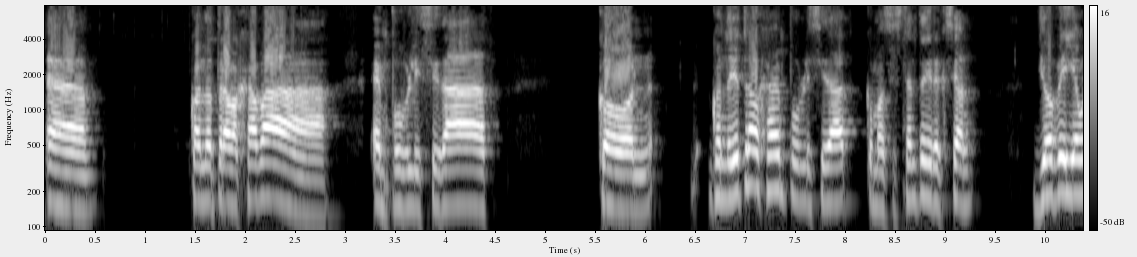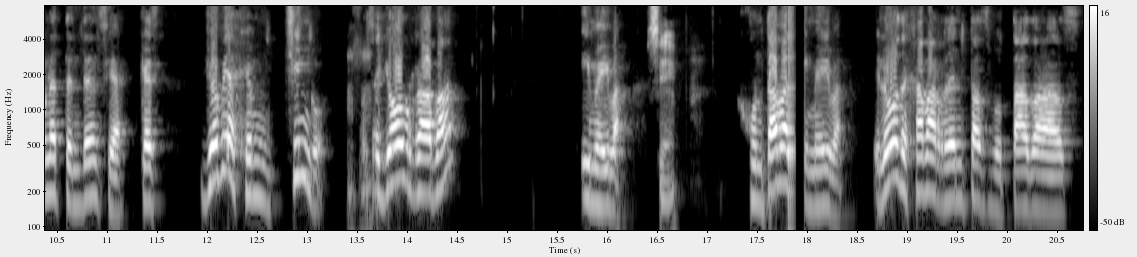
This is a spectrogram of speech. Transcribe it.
Eh, cuando trabajaba en publicidad con... Cuando yo trabajaba en publicidad como asistente de dirección, yo veía una tendencia, que es, yo viajé un chingo. O sea, yo ahorraba y me iba. Sí. Juntaba y me iba. Y luego dejaba rentas botadas.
